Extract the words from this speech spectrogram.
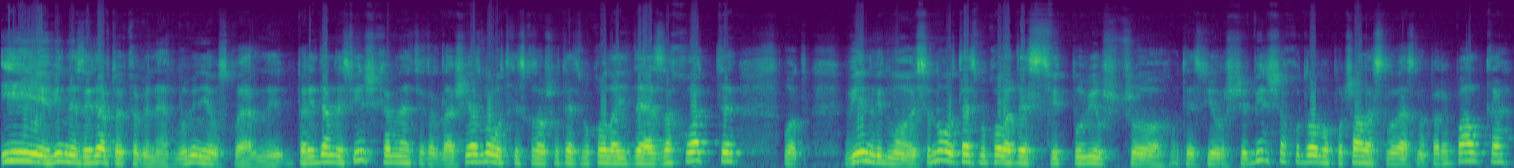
І він не зайде в той кабінет, бо він є оскверний. Перейдемо десь в інший кабінет і так далі. Я знову таки сказав, що отець Микола йде, заходьте. От. Він відмовився. Ну, отець Микола десь відповів, що отець Ігор ще більша худоба, почала словесна перепалка,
